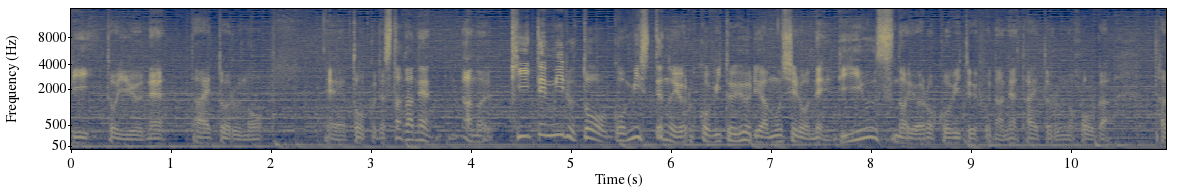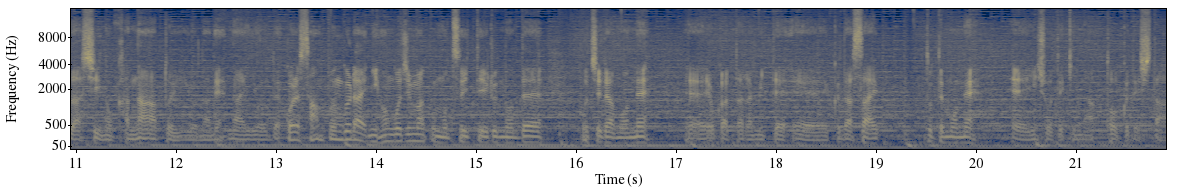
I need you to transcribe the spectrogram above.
び」というねタイトルの「えー、トークです。ただねあの聞いてみるとゴミ捨ての喜びというよりはむしろねリユースの喜びというふうなねタイトルの方が正しいのかなというようなね内容で。これ3分ぐらい日本語字幕もついているのでこちらもね、えー、よかったら見て、えー、ください。とてもね、えー、印象的なトークでした。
